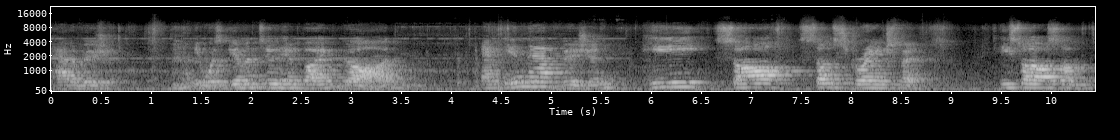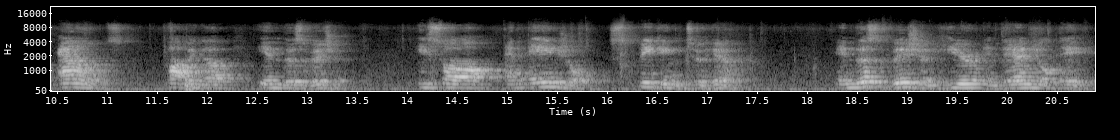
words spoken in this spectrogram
had a vision. It was given to him by God, and in that vision, he saw some strange things. He saw some animals popping up in this vision. He saw an angel speaking to him. In this vision here in Daniel 8,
